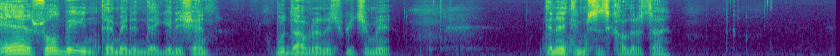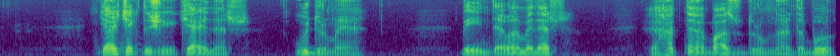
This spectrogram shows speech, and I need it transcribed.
Eğer sol beyin temelinde gelişen bu davranış biçimi denetimsiz kalırsa, gerçek dışı hikayeler uydurmaya beyin devam eder ve hatta bazı durumlarda bu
